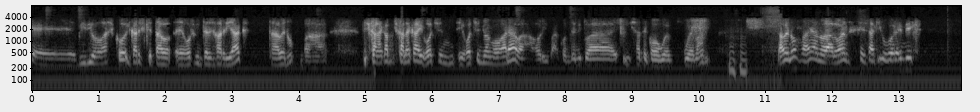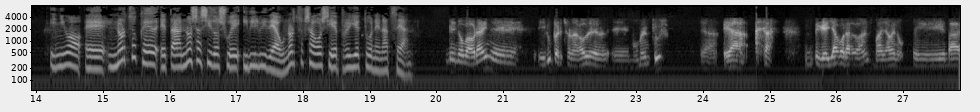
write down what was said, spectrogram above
e, bideo asko, elkarrizketa e, oso interesgarriak, eta, bueno, ba, pizkanaka, pizkanaka igotzen, igotzen joango gara, ba, hori, ba, kontenitua izateko web, weban, Eta beno, baina nola doan, ez daki gorendik. Inigo, eh, nortzuk e, eta nos hasi dozue ibilbide hau, nortzuk zagozie proiektu honen atzean? Beno, ba, orain, e, iru pertsona gaude e, momentuz, ea, ea gehiago doan, baina, beno, e, ba,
